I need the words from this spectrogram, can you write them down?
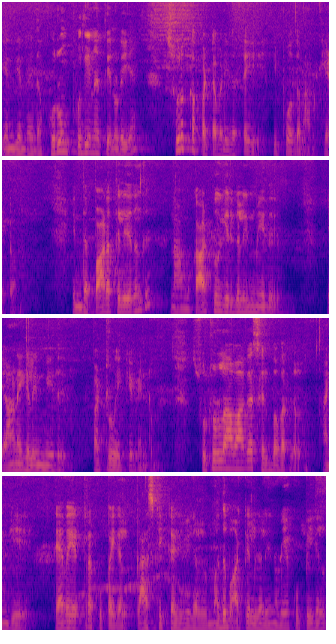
என்கின்ற இந்த குறும் புதினத்தினுடைய சுருக்கப்பட்ட வடிவத்தை இப்போது நாம் கேட்டோம். இந்த பாடத்திலிருந்து நாம் காட்டுயிர்களின் மீது யானைகளின் மீது பற்று வைக்க வேண்டும். சுற்றுலாவாக செல்பவர்கள் அங்கே தேவையற்ற குப்பைகள் பிளாஸ்டிக் கழிவுகள் மது பாட்டில்களினுடைய குப்பைகள்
